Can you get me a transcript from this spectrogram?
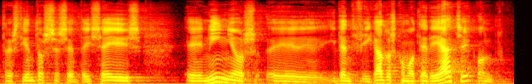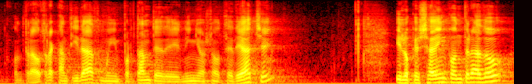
366 niños identificados como TDAH contra otra cantidad muy importante de niños no TDAH, y lo que se ha encontrado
